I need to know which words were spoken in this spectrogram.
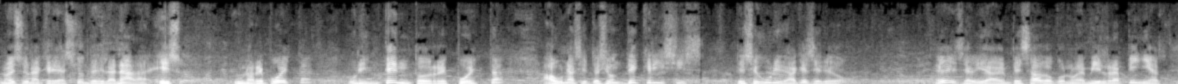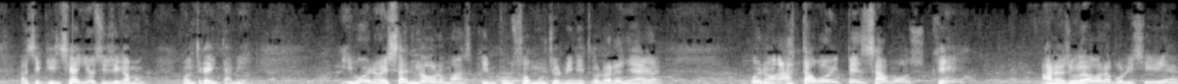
no es una creación desde la nada, es una respuesta, un intento de respuesta a una situación de crisis de seguridad que se heredó. ¿Eh? Se había empezado con 9.000 rapiñas hace 15 años y llegamos con 30.000. Y bueno, esas normas que impulsó mucho el ministro Larañaga, bueno, hasta hoy pensamos que han ayudado a la policía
